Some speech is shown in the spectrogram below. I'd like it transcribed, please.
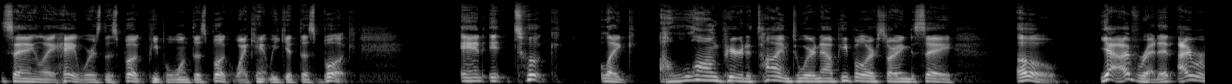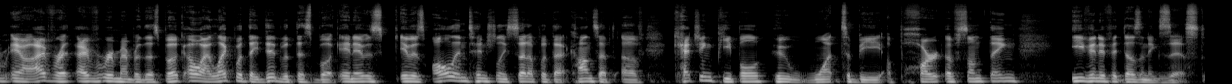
saying like, "Hey, where's this book? People want this book. Why can't we get this book?" And it took like a long period of time to where now people are starting to say, "Oh, yeah, I've read it. I you know I've read I remember this book. Oh, I like what they did with this book, and it was it was all intentionally set up with that concept of catching people who want to be a part of something, even if it doesn't exist.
